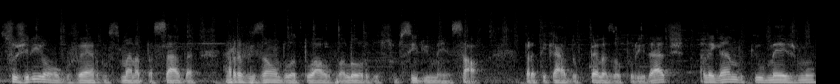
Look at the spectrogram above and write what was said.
sugeriram ao governo semana passada a revisão do atual valor do subsídio mensal, praticado pelas autoridades, alegando que o mesmo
